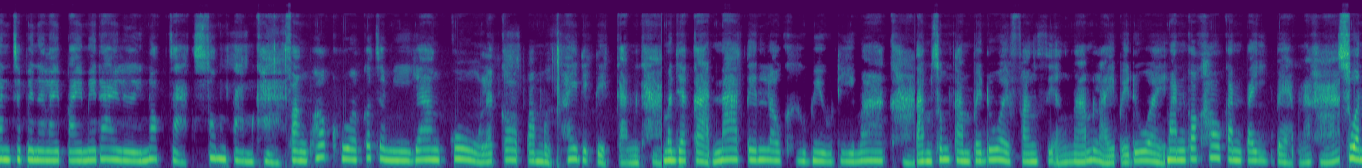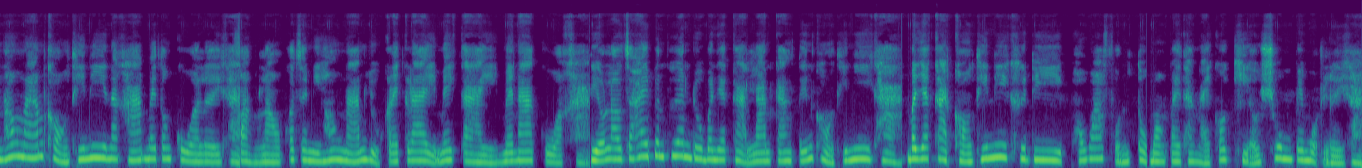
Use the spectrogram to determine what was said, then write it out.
มันจะเป็นอะไรไปไม่ได้เลย นอกจากส้มตำค่ะ ฝั่งพ่อครัวก็จะมีย่างกุ้ง และก็ปลาหมึกให้เด็ก ๆกันค่ะบรรยากาศหน้าเต็นท์เราคือวิวดีมากค่ะตำส้มตำไปด้วย ฟังเสียงน้ำไหลไปด้วย มันก็เข้ากันไปอีกแบบนะคะ ส่วนห้องน้ำของที่นี่นะคะ ไม่ต้องกลัวเลยค่ะ ฝั่งเราก็จะมีห้องน้ำอยู่ใกล้ ๆ ไม่ไกล ไม่น่ากลัวค่ะ เดี๋ยวเราจะให้เพื่อนๆดูบรรยากาศลานกลางเต็นท์ของที่นี่ค่ะ บรรยากาศของที่นี่คือดี เพราะว่าฝนตกมองไปทางไหนก็เขียวชุ่มไปหมดเลยค่ะ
